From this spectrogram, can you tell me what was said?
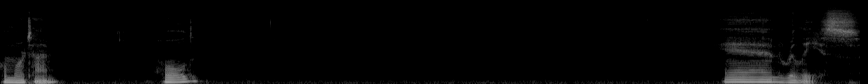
One more time. Hold. And release.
